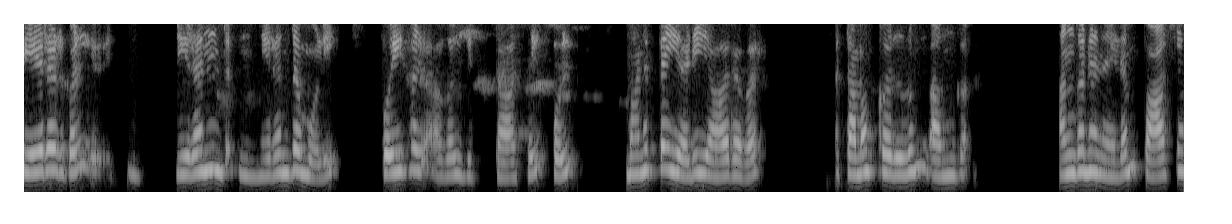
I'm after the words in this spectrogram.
தேரர்கள் நிரந்தமொழி கொள் மனத்தை மனத்தையடி யாரவர்? தமக்கருளும் அங்கனனிடம் பாச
